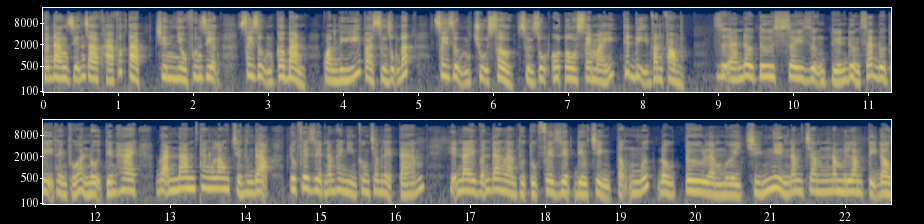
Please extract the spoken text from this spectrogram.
vẫn đang diễn ra khá phức tạp trên nhiều phương diện, xây dựng cơ bản, quản lý và sử dụng đất, xây dựng trụ sở, sử dụng ô tô xe máy, thiết bị văn phòng, Dự án đầu tư xây dựng tuyến đường sắt đô thị thành phố Hà Nội tuyến 2, đoạn Nam Thăng Long Trần Hưng Đạo được phê duyệt năm 2008, hiện nay vẫn đang làm thủ tục phê duyệt điều chỉnh tổng mức đầu tư là 19.555 tỷ đồng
